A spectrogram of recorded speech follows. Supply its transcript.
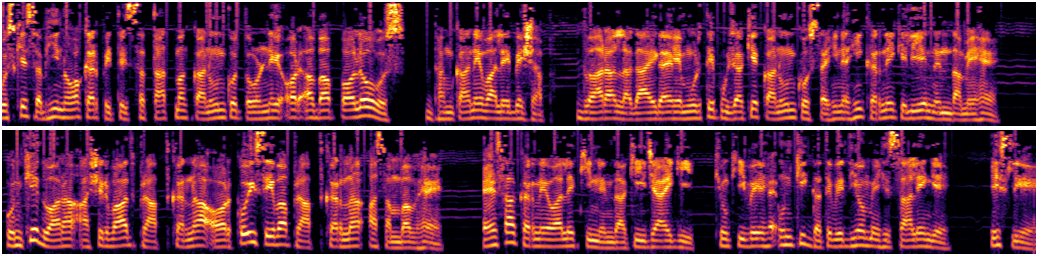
उसके सभी नौकर पिति सत्तात्मक कानून को तोड़ने और अब अपोलोस, धमकाने वाले बिशप, द्वारा लगाए गए मूर्ति पूजा के कानून को सही नहीं करने के लिए निंदा में है। उनके द्वारा आशीर्वाद प्राप्त करना और कोई सेवा प्राप्त करना असंभव है। ऐसा करने वाले की निंदा की जाएगी, क्योंकि वे उनकी गतिविधियों में हिस्सा लेंगे। इसलिए,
